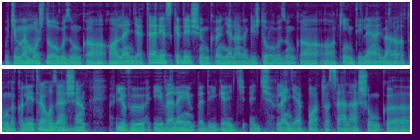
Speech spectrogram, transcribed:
Úgyhogy már most dolgozunk a, a lengyel terjeszkedésünkön, jelenleg is dolgozunk a, a kinti leányvállalatunknak a létrehozásán. Jövő év elején pedig egy, egy lengyel partra szállásunk ö,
